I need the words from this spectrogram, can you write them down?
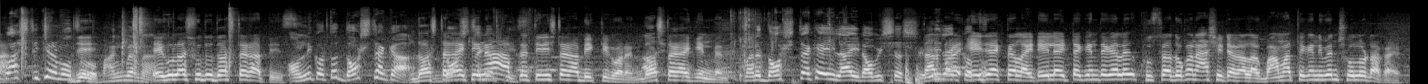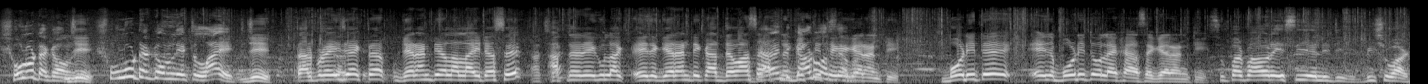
না। প্লাস্টিকের মতো। ভাঙবে না। এগুলা শুধু দশ টাকা পিস অনলি কত? দশ টাকা? দশ টাকায় কিনা আপনি তিরিশ টাকা বিক্রি করেন। দশ টাকায় কিনবেন। মানে দশ টাকা এই লাইট অবিশ্বাস্য। এই লাইট এই যে একটা লাইট এই লাইটটা কিনতে গেলে খুচরা দোকান আশি টাকা লাগবে। আমার থেকে নেবেন ষোলো টাকায়। ষোলো টাকা জি। অনলি ষোলো টাকা অনলি একটা লাইট জি। তারপরে এই যে একটা গ্যারান্টি ওয়ালা লাইট আছে। আচ্ছা। আপনার এগুলা এই যে গ্যারান্টি কার্ড দেওয়া আছে আপনি ও বিক্রি থেকে গ্যারান্টি বডিতে এই যে বডিতেও লেখা আছে guarantee super power AC LED বিশ ওয়াট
